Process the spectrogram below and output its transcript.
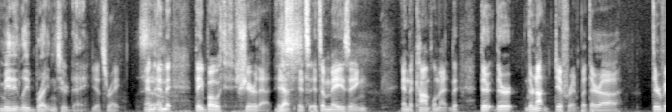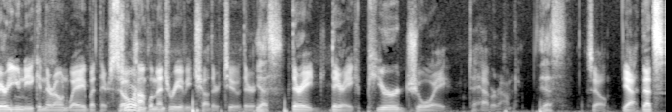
immediately brightens your day. That's right. And So- and they, they both share that. It's, Yes. it's it's amazing, and the compliment. They're they're they're not different, but they're uh they're very unique in their own way. But they're so Sure. complementary of each other too. They're Yes. they're a they're a pure joy to have around. Yes. So yeah, that's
